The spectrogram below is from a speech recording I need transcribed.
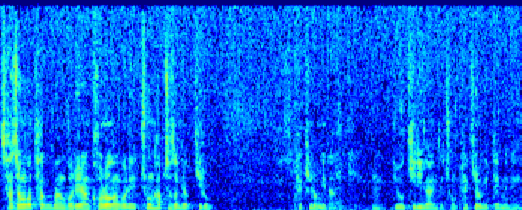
자전거 타고 간 거리랑 걸어간 거리 총 합쳐서 몇 킬로? 8킬로입니다 음, 요 길이가 이제 총 8킬로이기 때문에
